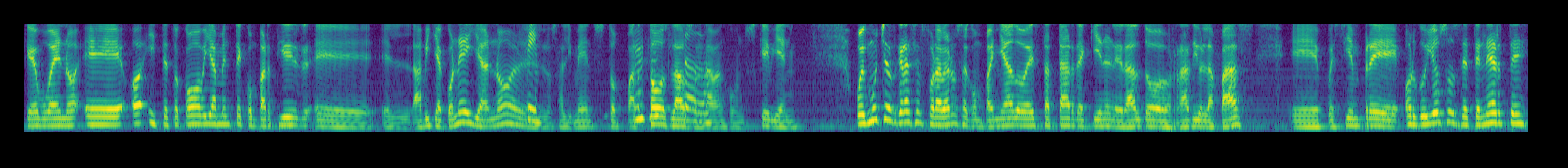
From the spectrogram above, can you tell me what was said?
Qué bueno. Eh, oh, y te tocó, obviamente, compartir eh, la villa con ella, ¿no? Sí. Los alimentos, para todos lados andaban juntos. Qué bien. Pues muchas gracias por habernos acompañado esta tarde aquí en el Heraldo Radio La Paz. Eh, pues siempre orgullosos de tenerte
